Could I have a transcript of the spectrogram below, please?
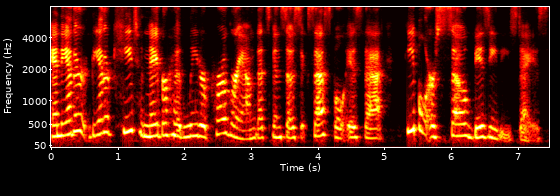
And the other the other key to neighborhood leader program that's been so successful is that people are so busy these days.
